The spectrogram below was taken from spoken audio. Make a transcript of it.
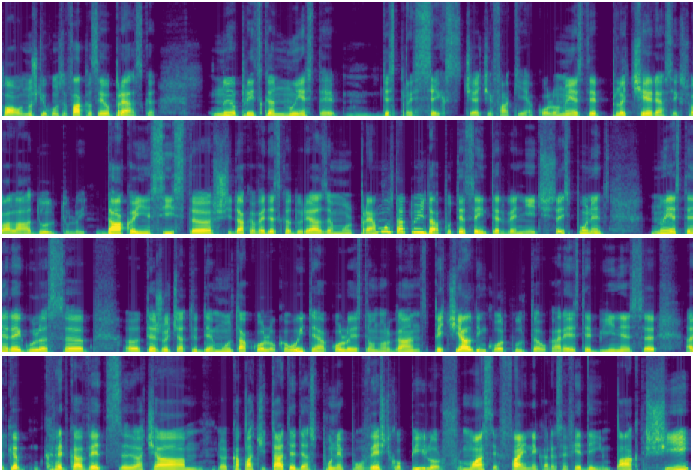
wow, nu știu cum să facă să-i oprească nu-i opriți că nu este despre sex ceea ce fac ei acolo, nu este plăcerea sexuală a adultului. Dacă insistă și dacă vedeți că durează mult prea mult, atunci da, puteți să interveniți și să-i spuneți. Nu este în regulă să uh, te joci atât de mult acolo, că uite, acolo este un organ special din corpul tău care este bine să... Adică cred că aveți uh, acea uh, capacitate de a spune povești copiilor frumoase, faine, care să fie de impact și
